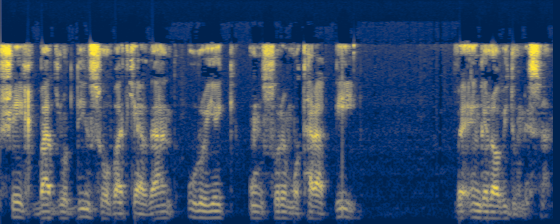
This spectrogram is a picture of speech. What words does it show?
شیخ بدرالدین صحبت کردند او رو یک عنصر مترقی و انقلابی دونستند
